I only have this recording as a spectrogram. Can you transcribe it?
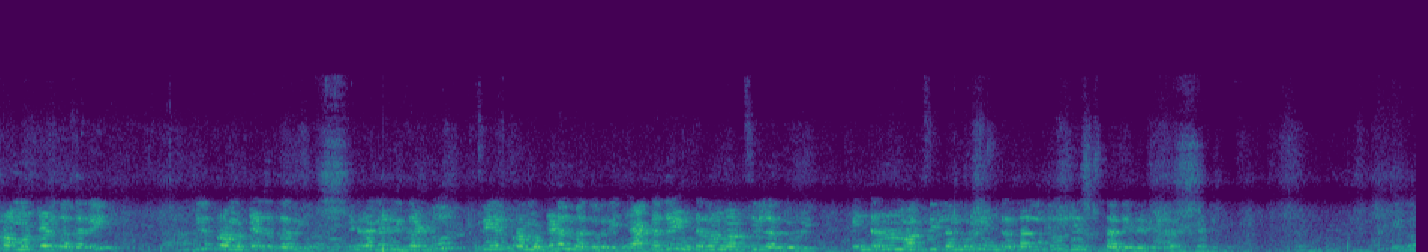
ಪ್ರಮೋಟೆಡ್ ಅದರಿ ಇದು ಪ್ರಮೋಟೆಡ್ ಅದರಿ ಇದ್ರಾಗ ರಿಸಲ್ಟ್ ಫೇಲ್ ಪ್ರಮೋಟೆಡ್ ಅಂತ ಬಂದದ್ರಿ ಯಾಕಂದ್ರೆ ಇಂಟರ್ನಲ್ ಮಾರ್ಕ್ಸ್ ಇಲ್ಲ ಅಂದ್ರಿ ಇಂಟರ್ನಲ್ ಮಾರ್ಕ್ಸ್ ಇಲ್ಲ ಅಂದ್ರು ಇಂಟರ್ನಲ್ ಲಿಸ್ಟ್ ತಂದಿದ್ದೀರಿ ಸರ್ ಸರಿ ಇದು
